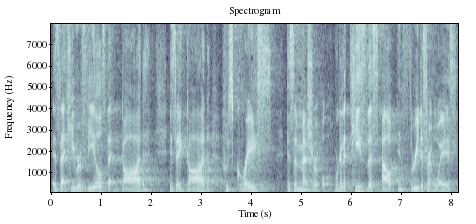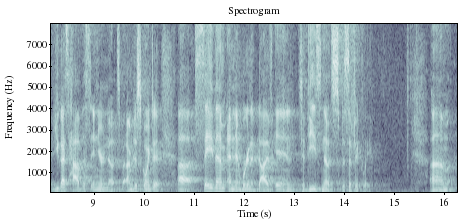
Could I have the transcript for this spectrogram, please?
is that he reveals that God is a God whose grace is immeasurable. We're going to tease this out in three different ways. You guys have this in your notes, but I'm just going to uh, say them and then we're going to dive in to these notes specifically. Um,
